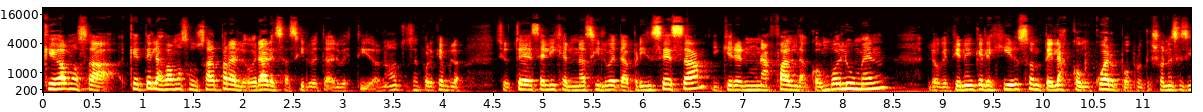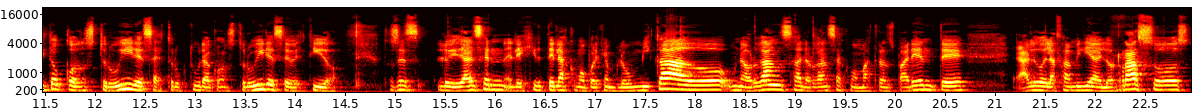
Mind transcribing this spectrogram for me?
qué, vamos a, qué telas vamos a usar para lograr esa silueta del vestido, ¿no? Entonces, por ejemplo, si ustedes eligen una silueta princesa y quieren una falda con volumen, lo que tienen que elegir son telas con cuerpo, porque yo necesito construir esa estructura, construir ese vestido. Entonces, lo ideal es elegir telas como, por ejemplo, un micado, una organza, la organza es como más transparente, algo de la familia de los rasos,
